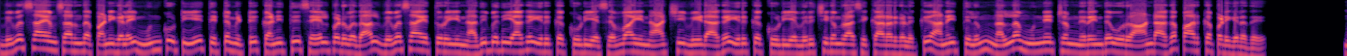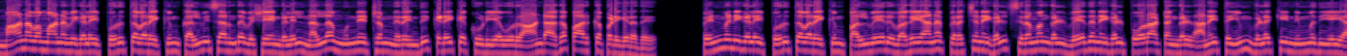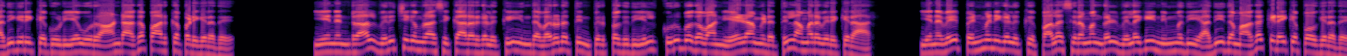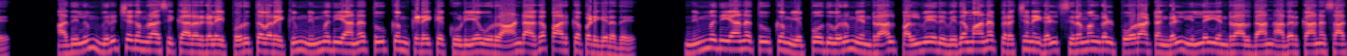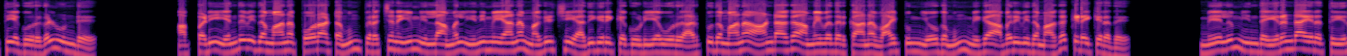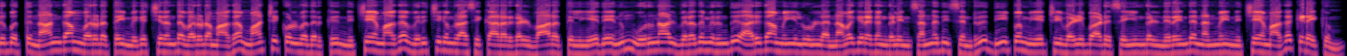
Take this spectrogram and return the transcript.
விவசாயம் சார்ந்த பணிகளை முன்கூட்டியே திட்டமிட்டு கணித்து செயல்படுவதால் விவசாயத்துறையின் அதிபதியாக இருக்கக்கூடிய செவ்வாயின் ஆட்சி வீடாக இருக்கக்கூடிய விருச்சிகம் ராசிக்காரர்களுக்கு அனைத்திலும் நல்ல முன்னேற்றம் நிறைந்த ஒரு ஆண்டாக பார்க்கப்படுகிறது. மாணவ மாணவிகளை பொறுத்தவரைக்கும் கல்வி சார்ந்த விஷயங்களில் நல்ல முன்னேற்றம் நிறைந்து கிடைக்கக்கூடிய ஒரு ஆண்டாக பார்க்கப்படுகிறது. பெண்மணிகளை பொறுத்தவரைக்கும் பல்வேறு வகையான பிரச்சனைகள் சிரமங்கள் வேதனைகள் போராட்டங்கள் அனைத்தையும் விளக்கி நிம்மதியை அதிகரிக்கக்கூடிய ஒரு ஆண்டாக பார்க்கப்படுகிறது. ஏனென்றால் விருச்சிகம் ராசிக்காரர்களுக்கு இந்த வருடத்தின் பிற்பகுதியில் குருபகவான் ஏழாம் இடத்தில் அமரவிருக்கிறார். எனவே பெண்மணிகளுக்கு பல சிரமங்கள் விலகி நிம்மதி அதீதமாக கிடைக்கப் போகிறது. அதிலும் விருச்சகம் ராசிக்காரர்களை பொறுத்தவரைக்கும் நிம்மதியான தூக்கம் கிடைக்கக்கூடிய ஒரு ஆண்டாக பார்க்கப்படுகிறது. நிம்மதியான தூக்கம் எப்போது வரும் என்றால் பல்வேறு விதமான பிரச்சனைகள் சிரமங்கள் போராட்டங்கள் இல்லை என்றால்தான் அதற்கான சாத்தியக்கூறுகள் உண்டு. அப்படி எந்தவிதமான போராட்டமும் பிரச்சனையும் இல்லாமல் இனிமையான மகிழ்ச்சி அதிகரிக்கக்கூடிய ஒரு அற்புதமான ஆண்டாக அமைவதற்கான வாய்ப்பும் யோகமும் மிக அபரிவிதமாக கிடைக்கிறது. மேலும் இந்த இரண்டாயிரத்து இருபத்து நான்காம் வருடத்தை மிகச்சிறந்த வருடமாக மாற்றிக்கொள்வதற்கு நிச்சயமாக விருச்சிகம் ராசிக்காரர்கள் வாரத்தில் ஏதேனும் ஒருநாள் விரதமிருந்து அருகாமையில் உள்ள நவகிரகங்களின் சன்னதி சென்று தீபம் ஏற்றி வழிபாடு செய்யுங்கள் நிறைந்த நன்மை நிச்சயமாக கிடைக்கும்.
